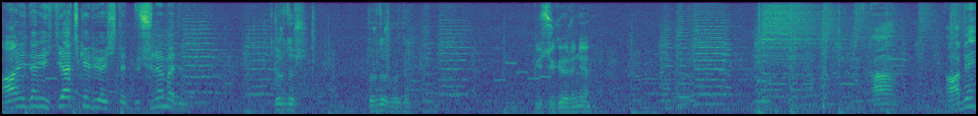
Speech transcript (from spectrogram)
Aniden ihtiyaç geliyor işte düşünemedim. Dur dur. Dur dur burada. Yüzü görünüyor. Ha, abi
